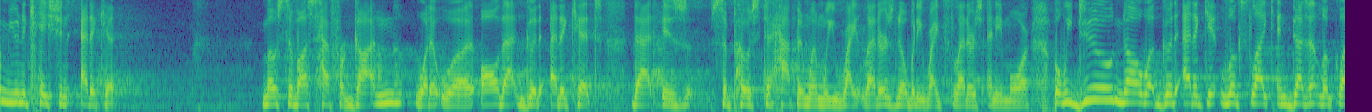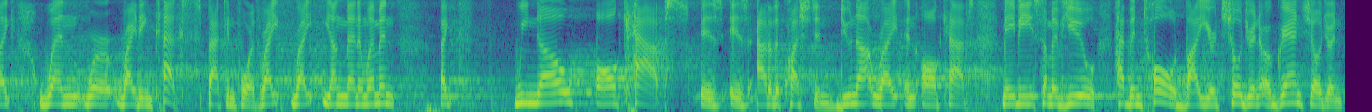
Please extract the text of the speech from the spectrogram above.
communication etiquette. Most of us have forgotten what it was, all that good etiquette that is supposed to happen when we write letters. Nobody writes letters anymore. But we do know what good etiquette looks like and doesn't look like when we're writing texts back and forth, right? Right, young men and women? Like, We know all caps is, is out of the question. Do not write in all caps. Maybe some of you have been told by your children or grandchildren,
